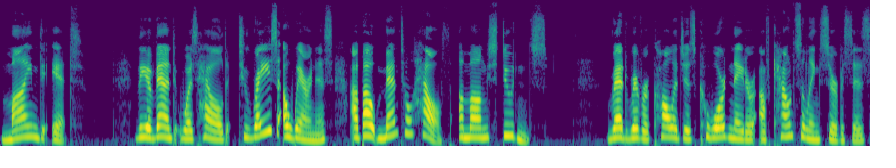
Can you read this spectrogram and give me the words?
Mind It. The event was held to raise awareness about mental health among students. Red River College's coordinator of counseling services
